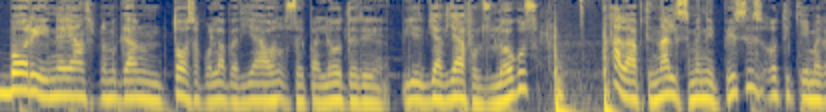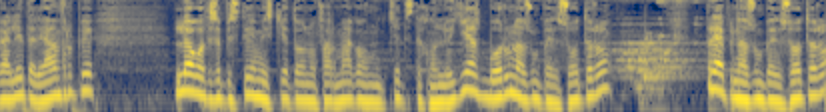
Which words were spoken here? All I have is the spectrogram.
μπορεί οι νέοι άνθρωποι να μην κάνουν τόσα πολλά παιδιά όσο οι παλαιότεροι για διάφορους λόγους, αλλά από την άλλη σημαίνει επίσης ότι και οι μεγαλύτεροι άνθρωποι λόγω της επιστήμης και των φαρμάκων και της τεχνολογίας μπορούν να ζουν περισσότερο πρέπει να ζουν περισσότερο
